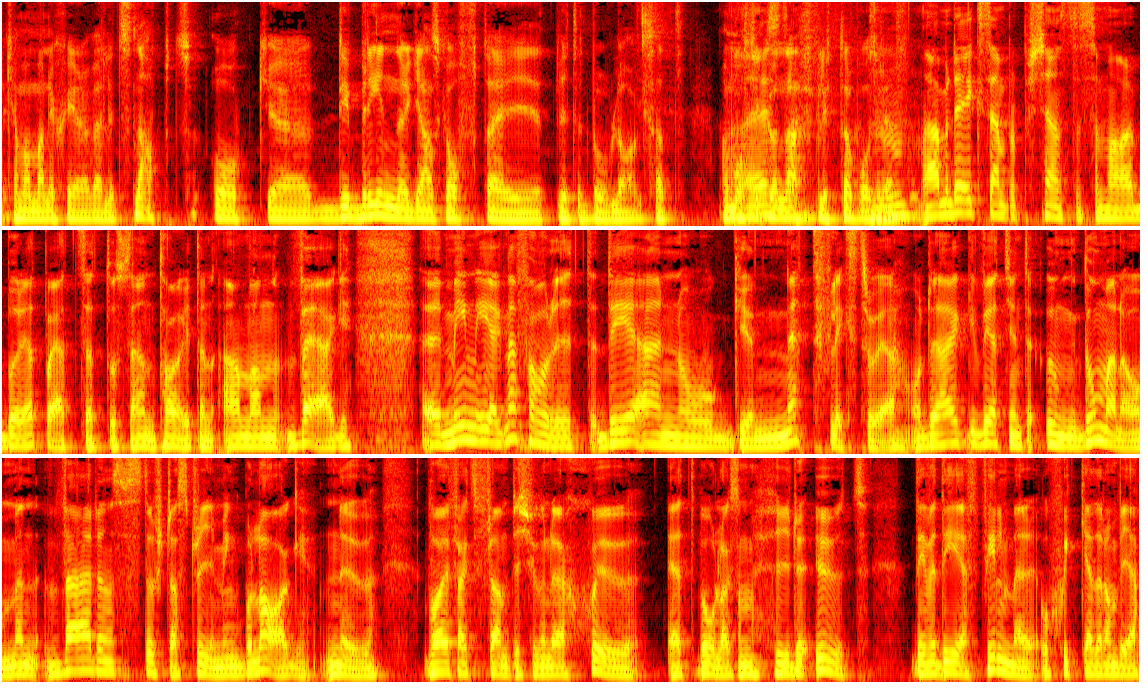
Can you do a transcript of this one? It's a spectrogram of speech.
kan man managera väldigt snabbt. Och eh, det brinner ganska ofta i ett litet bolag. Så att man måste ja, kunna flytta på sig mm. Ja, men det är exempel på tjänster som har börjat på ett sätt och sen tagit en annan väg. Eh, min egna favorit, det är nog Netflix tror jag. Och det här vet ju inte ungdomarna om, men världens största streamingbolag nu var ju faktiskt fram till 2007 ett bolag som hyrde ut DVD-filmer och skickade dem via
